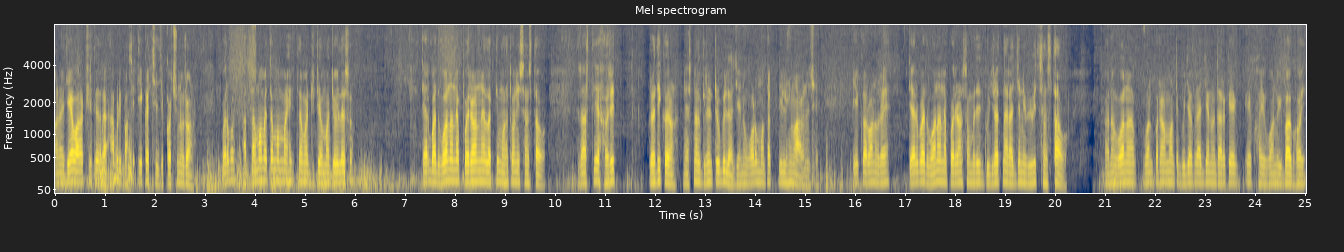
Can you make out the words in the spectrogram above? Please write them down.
અને જૈવ આરક્ષિત ક્ષેત્ર આપણી પાસે એક જ છે, જે કચ્છનું રણ. બરાબર? આ તમામે તમામ માહિતી તમે ડિટેલમાં જોઈ લેશો. ત્યારબાદ વન અને પર્યાવરણને લગતી મહત્ત્વની સંસ્થાઓ. રાષ્ટ્રીય હરિત પ્રાધિકરણ, નેશનલ ગ્રીન ટ્રિબ્યુનલ, જેનું વડ મથક દિલ્હીમાં આવેલું છે. એ કરવાનું રહે. ત્યારબાદ વન અને પર્યાવરણ સંબંધિત ગુજરાતના રાજ્યની વિવિધ સંસ્થાઓ. અને વન વન પર્યાવરણ માટે ગુજરાત રાજ્યનું ધારો કે એક હોય, વન વિભાગ હોય,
